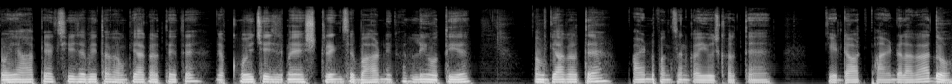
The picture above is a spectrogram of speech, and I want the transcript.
तो यहाँ पे एक चीज़ अभी तक हम क्या करते थे? जब कोई चीज़ में स्ट्रिंग से बाहर निकालनी होती है तो हम क्या करते हैं? फाइंड फ़ंक्शन का यूज़ करते हैं कि डॉट फाइंड लगा दो,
